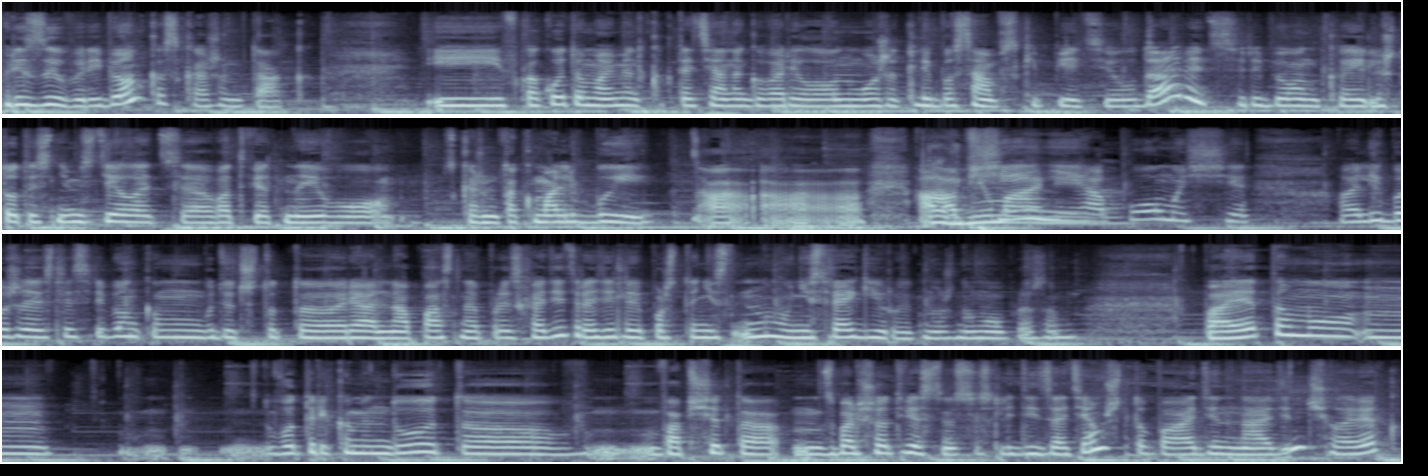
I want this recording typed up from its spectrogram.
призывы ребенка, скажем так. И в какой-то момент, как Татьяна говорила, он может либо сам вскипеть и ударить ребенка, или что-то с ним сделать э, в ответ на его, скажем так, мольбы о, о, о, о общении, да. о помощи. А, либо же, если с ребенком будет что-то реально опасное происходить, родители просто не, ну, не среагируют нужным образом. Поэтому вот рекомендуют э, вообще-то с большой ответственностью следить за тем, чтобы один на один человек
